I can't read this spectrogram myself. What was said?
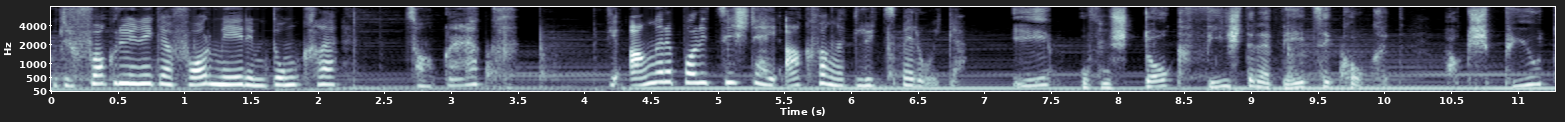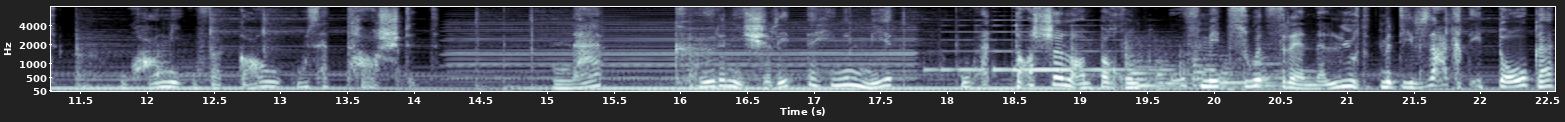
Und der Vogrünige vor mir im Dunkeln zum Glück. Die anderen Polizisten haben angefangen, die Leute zu beruhigen. Ich auf dem stockfeisteren WC gehockt, habe gespült und habe mich auf den Gang rausgetastet. Dann höre ich Schritte hinter mir und eine Taschenlampe kommt auf mich zuzurennen, leuchtet mir direkt in die Augen,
